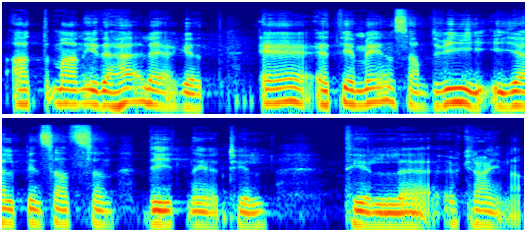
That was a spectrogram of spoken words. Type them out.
att man i det här läget är ett gemensamt vi i hjälpinsatsen dit ner till till eh, Ukraina.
